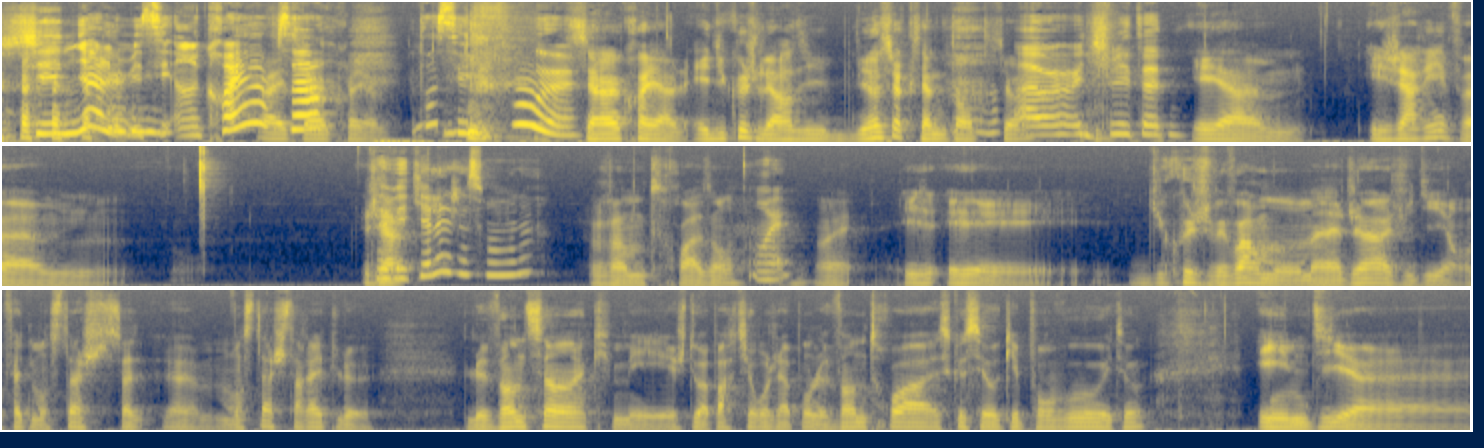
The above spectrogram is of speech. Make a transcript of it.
C'est génial, mais c'est incroyable ça. C'est incroyable. C'est fou. c'est incroyable. Et du coup, je leur dis bien sûr que ça me tente. Tu vois ah ouais, ouais, tu m'étonnes. Et, euh, et j'arrive. Euh, J'avais quel âge à ce moment-là? 23 ans. Ouais. ouais. Et, et, du coup, je vais voir mon manager et je lui dis en fait, mon stage, euh, mon stage s'arrête le, le 25, mais je dois partir au Japon le 23. Est-ce que c'est OK pour vous et tout? Et il me dit euh,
